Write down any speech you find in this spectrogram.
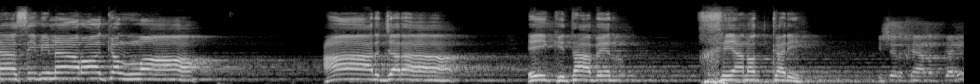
নাসি বিমা আরাকাল্লাহ। আর যারা এই কিতাবের খেয়ানতকারী, কিসের খেয়ানতকারী?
